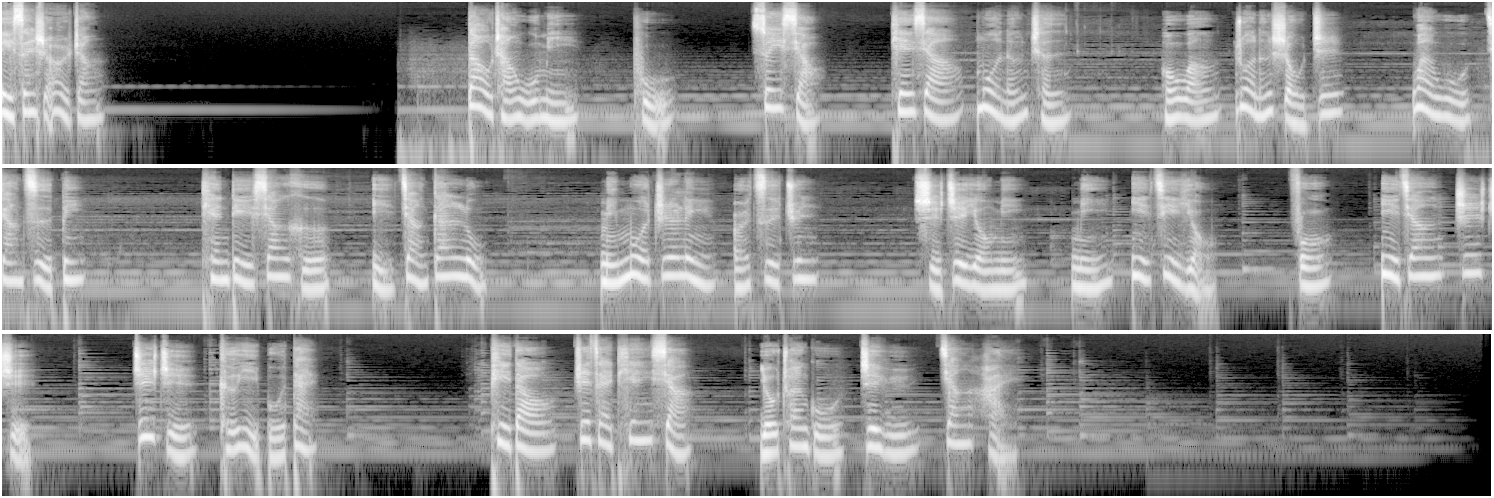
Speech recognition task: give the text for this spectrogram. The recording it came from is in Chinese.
第三十二章：道常无名，普虽小，天下莫能臣。侯王若能守之，万物将自宾。天地相合，以降甘露。民莫之令而自君，使至有名，民亦既有。夫亦将知止，知止可以不殆。辟道之在天下，由川谷之于江海。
